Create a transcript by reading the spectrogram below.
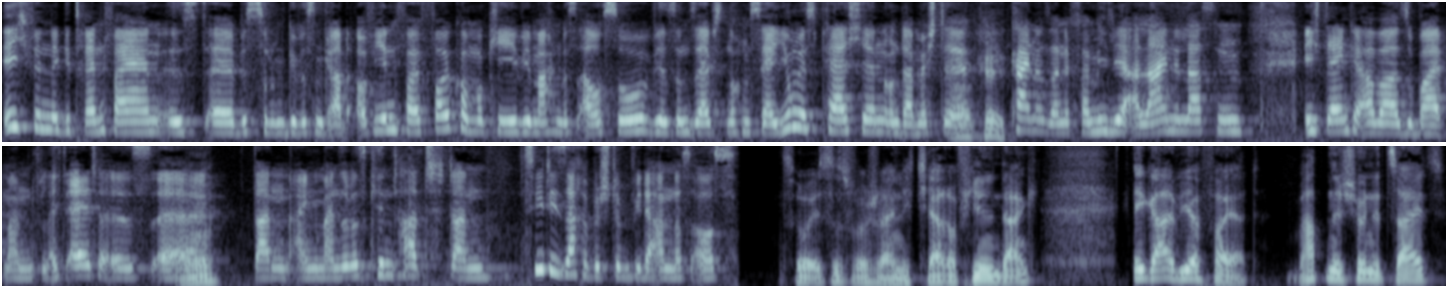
Ich finde, getrennt feiern ist äh, bis zu einem gewissen Grad auf jeden Fall vollkommen okay. Wir machen das auch so. Wir sind selbst noch ein sehr junges Pärchen und da möchte Okay. keiner seine Familie alleine lassen. Ich denke aber, sobald man vielleicht älter ist, äh, dann ein gemeinsames Kind hat, dann sieht die Sache bestimmt wieder anders aus. So ist es wahrscheinlich. Tiara, vielen Dank. Egal wie ihr feiert. Habt eine schöne Zeit,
